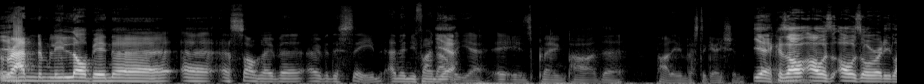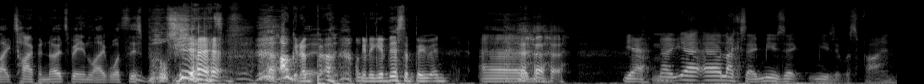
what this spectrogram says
randomly lob in a, a a song over over this scene, and then you find out Yeah. that yeah it is playing part of the part of the investigation. Yeah, because I, I was I was already like typing notes, being like, "What's this bullshit?" Yeah, I'm gonna I'm gonna give this a booting. Um, yeah, no, Mm. yeah, uh, like I say, music music was fine.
